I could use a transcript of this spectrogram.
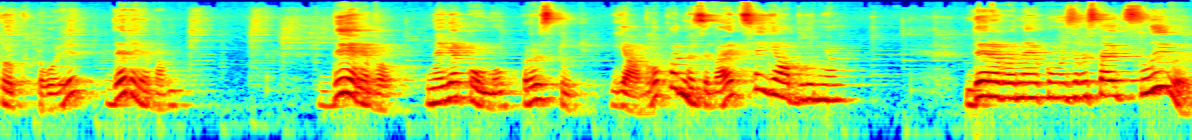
фруктові дерева. Дерево, на якому ростуть яблука, називається яблуня. Дерево, на якому зростають сливи,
